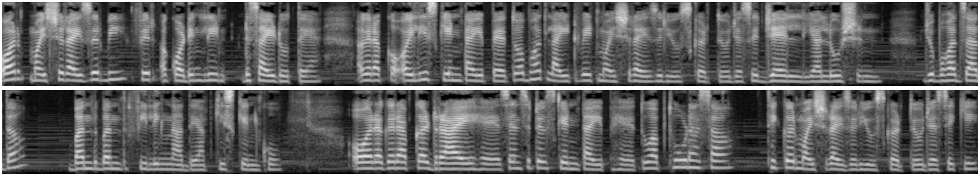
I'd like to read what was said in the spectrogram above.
और मॉइस्चराइज़र भी फिर अकॉर्डिंगली डिसाइड होते हैं। अगर आपका ऑयली स्किन टाइप है तो आप बहुत लाइट वेट मॉइस्चराइज़र यूज़ करते हो, जैसे जेल या लोशन जो बहुत ज़्यादा बंद बंद फीलिंग ना दे आपकी स्किन को। और अगर आपका ड्राई है सेंसिटिव स्किन टाइप है तो आप थोड़ा सा थिकर मॉइस्चराइज़र यूज़ करते हो जैसे कि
